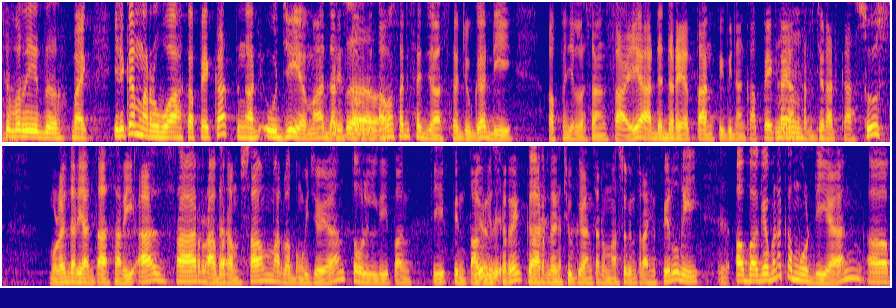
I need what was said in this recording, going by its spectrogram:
Seperti itu. Baik, ini kan marwah KPK tengah diuji ya, Ma, dari Betul. tahun ke tahun. Tadi saya jelaskan juga di uh, penjelasan saya, ada deretan pimpinan KPK yang terjerat kasus, mulai dari Antasari Azhar, Abraham Samad, Babang Wijoyanto, Lili Panti- Pintauli Iya, iya. Siregar, dan juga yang termasuk yang terakhir Firly. Uh, bagaimana kemudian uh,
